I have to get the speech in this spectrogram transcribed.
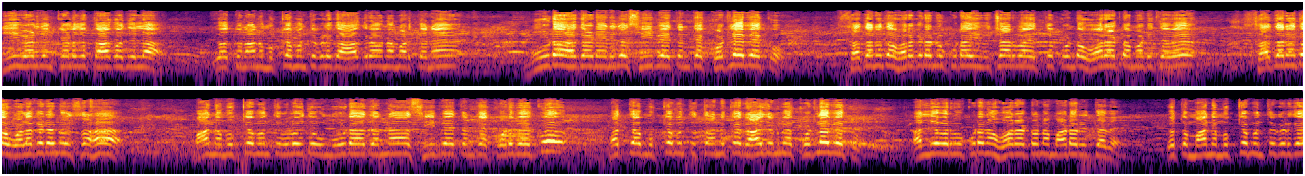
ನೀವು ಹೇಳ್ದಂಗೆ ಕೇಳೋದಕ್ಕಾಗೋದಿಲ್ಲ ಇವತ್ತು ನಾನು ಮುಖ್ಯಮಂತ್ರಿಗಳಿಗೆ ಆಗ್ರಹವನ್ನು ಮಾಡ್ತೇನೆ. ಮೂಢ ಹಗರಣ ಏನಿದೆ ಸಿ ಬಿ ಐ ತನಿಖೆ ಕೊಡಲೇಬೇಕು. ಸದನದ ಹೊರಗಡೆನೂ ಕೂಡ ಈ ವಿಚಾರವಾಗಿ ಎತ್ತಿಕೊಂಡು ಹೋರಾಟ ಮಾಡಿದ್ದೇವೆ. ಸದನದ ಒಳಗಡೆನೂ ಸಹ ಮಾನ್ಯ ಮುಖ್ಯಮಂತ್ರಿಗಳು ಇದು ಮೂಡೋದನ್ನು ಸಿ ಬಿ ಐ ತನಿಖೆ ಕೊಡಬೇಕು. ಮತ್ತು ಮುಖ್ಯಮಂತ್ರಿ ಸ್ಥಾನಕ್ಕೆ ರಾಜೀನಾಮೆ ಕೊಡಲೇಬೇಕು. ಅಲ್ಲಿವರೆಗೂ ಕೂಡ ನಾವು ಹೋರಾಟವನ್ನು ಮಾಡೋರಿದ್ದೇವೆ. ಇವತ್ತು ಮಾನ್ಯ ಮುಖ್ಯಮಂತ್ರಿಗಳಿಗೆ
